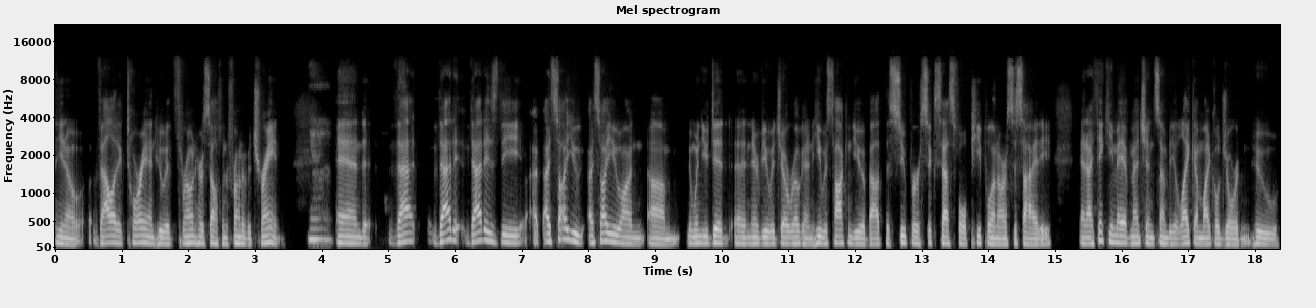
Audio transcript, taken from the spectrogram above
you know valedictorian who had thrown herself in front of a train. Yeah. And that that that is the I, I, saw you I saw you on um when you did an interview with Joe Rogan and he was talking to you about the super successful people in our society. And I think he may have mentioned somebody like a Michael Jordan who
